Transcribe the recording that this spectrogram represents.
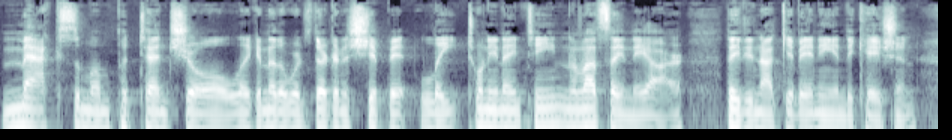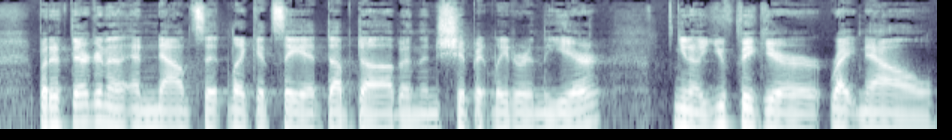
maximum potential, like in other words, they're going to ship it late 2019. I'm not saying they are. They did not give any indication. But if they're going to announce it, like it's say a dub dub, and then ship it later in the year, you know, you figure right now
